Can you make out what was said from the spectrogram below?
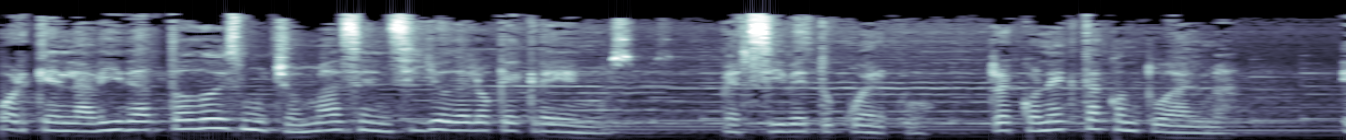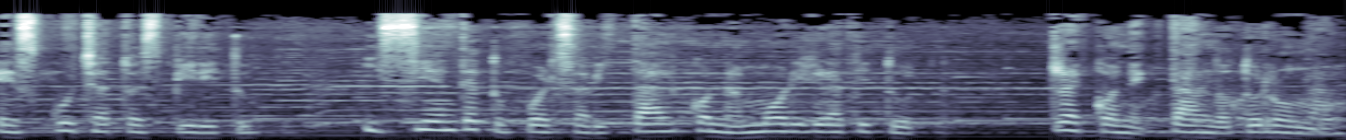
Porque en la vida todo es mucho más sencillo de lo que creemos. Percibe tu cuerpo, reconecta con tu alma, escucha tu espíritu y siente tu fuerza vital con amor y gratitud, reconectando tu rumbo.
